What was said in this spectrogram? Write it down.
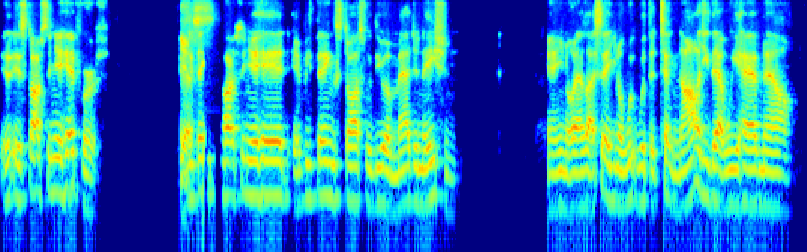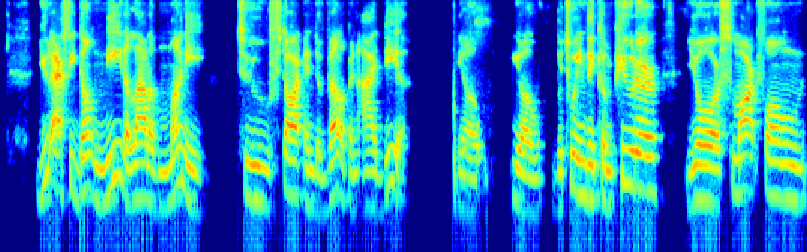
it, it starts in your head first. Yes. Everything starts in your head. Everything starts with your imagination. And you know, as I said, you know, with, with the technology that we have now, you actually don't need a lot of money to start and develop an idea. You know, you know, between the computer, your smartphone,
